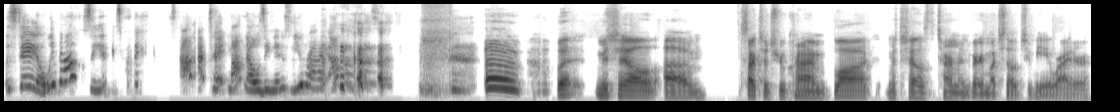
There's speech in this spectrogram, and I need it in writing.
but still, we nosy. It is what it is. I, I take my nosiness. You right. I'm Um, but Michelle um, starts a true crime blog. Michelle is determined very much so to be a writer.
